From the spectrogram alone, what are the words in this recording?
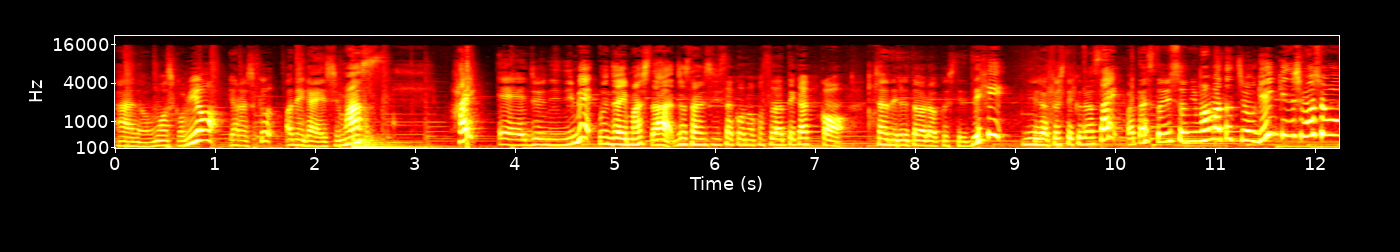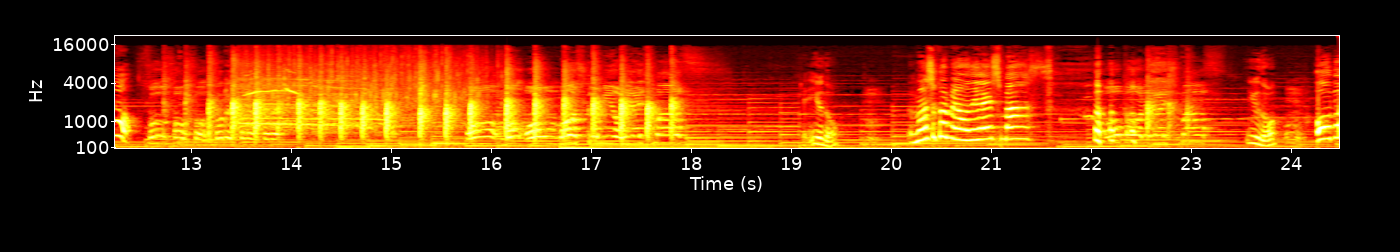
あの申し込みをよろしくお願いします。はい、えー、12人目産んじゃいました。助産師佐子の子育て学校。チャンネル登録してぜひ入学してください。私と一緒にママたちを元気にしましょう。そうそうそうそれそれそれ。おおお申言うの、うん、申し込みお願いします。応募お願いします。言うの、うん、応募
